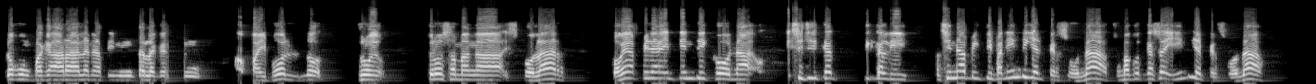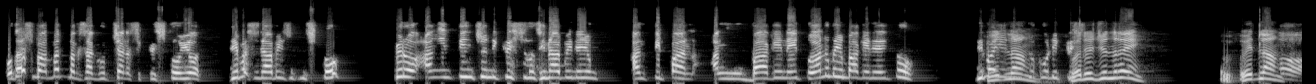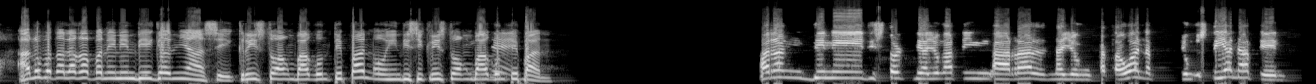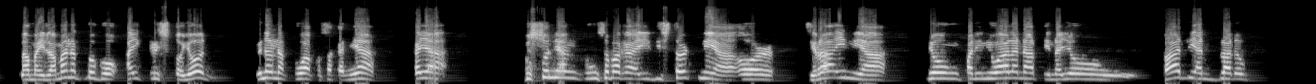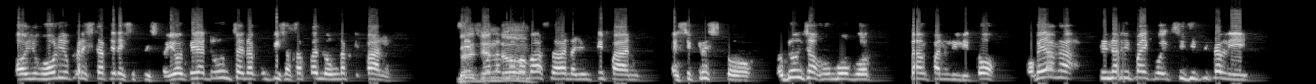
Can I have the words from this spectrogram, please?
No, kung pag-aaralan natin yung talagang uh, Bible, no, through, through sa mga scholar. O kaya pinaintindi ko na exegetically, pag sinabing tipan, hindi yan persona. Sumagot ka sa hindi yan persona. O tapos ba, ba't magsagot siya na si Kristo yun? Di ba sinabi si Kristo? Pero ang intention ni Kristo sinabi niya yung ang tipan, ang bagay na ito, ano ba yung bagay na ito? Di ba Wait yun lang. ni Kristo? Brother Junre, wait lang. Oh. Ano ba talaga paninindigan niya? Si Kristo ang bagong tipan o hindi si Kristo ang bagong Hindi. tipan? Parang dini-distort niya yung ating aral na yung katawan at yung ustiya natin na may laman at dugo ay Kristo yon. Yun ang nakuha ko sa kanya. Kaya gusto niyang kung sa baga i-distort niya or sirain niya yung paniniwala natin na yung body and blood of o yung Holy Eucharist natin ay si Kristo yon. Kaya doon siya nag-umpisa sa tanong na tipan. Since walang mababasa na yung tipan ay si Kristo, o doon siya humugot ng panlilito. O kaya nga, tinarify ko exegetically,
